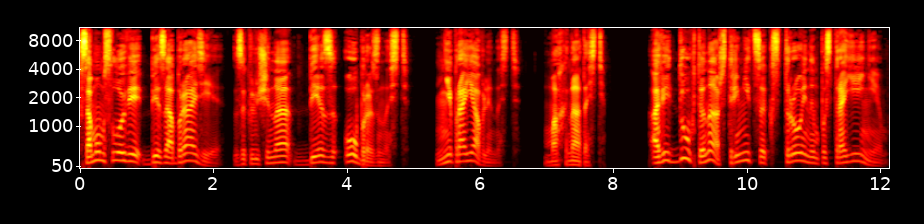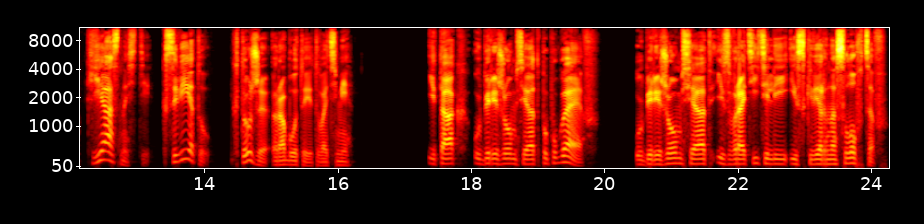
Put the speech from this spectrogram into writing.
В самом слове «безобразие» заключена безобразность, непроявленность, мохнатость. А ведь дух-то наш стремится к стройным построениям, к ясности, к свету. Кто же работает во тьме? Итак, убережемся от попугаев, Убережемся от извратителей и сквернословцев,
